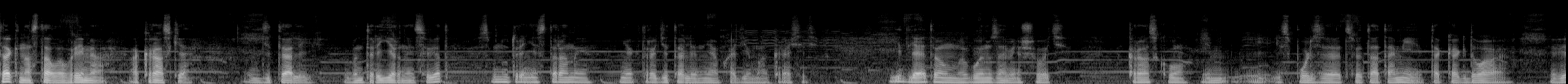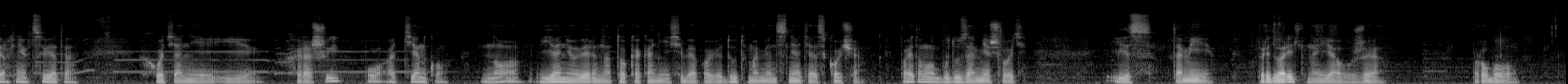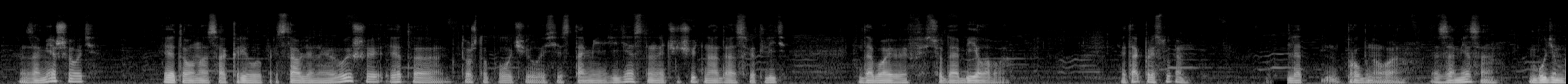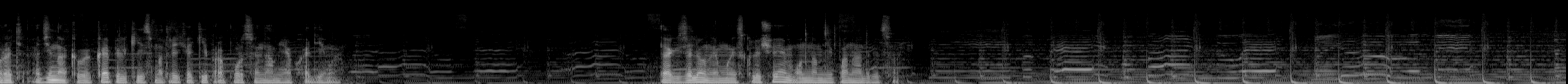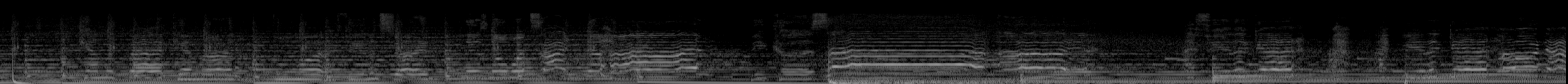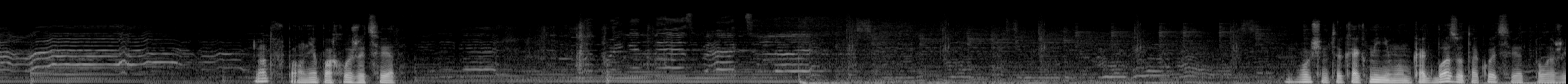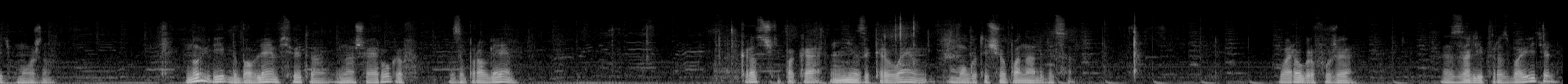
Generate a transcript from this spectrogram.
Итак, настало время окраски деталей в интерьерный цвет с внутренней стороны. Некоторые детали необходимо окрасить. И для этого мы будем замешивать краску, используя цвета томии, так как два верхних цвета, хоть они и хороши по оттенку, но я не уверен на то, как они себя поведут в момент снятия скотча. Поэтому буду замешивать из томии. Предварительно я уже пробовал замешивать. Это у нас акрилы, представленные выше. Это то, что получилось из томи. Единственное, чуть-чуть надо осветлить, добавив сюда белого. Итак, приступим. Для пробного замеса будем брать одинаковые капельки и смотреть, какие пропорции нам необходимы. Так, зеленый мы исключаем, он нам не понадобится. Вполне похожий цвет. В общем-то, как минимум, как базу, такой цвет положить можно. Ну и добавляем все это в наш аэрограф, заправляем. Красочки пока не закрываем, могут еще понадобиться. В аэрограф уже залит разбавитель.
